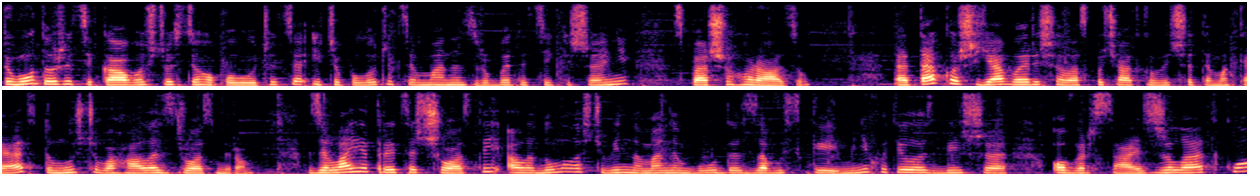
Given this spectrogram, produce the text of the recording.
Тому дуже цікаво, що з цього вийде і чи вийде в мене зробити ці кишені з першого разу. Е, Також я вирішила спочатку відшити макет, тому що вагалась з розміром. Взяла я 36-й, але думала, що він на мене буде завузький. Мені хотілося більше оверсайз жилетку.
